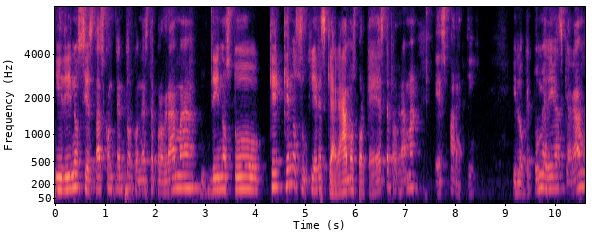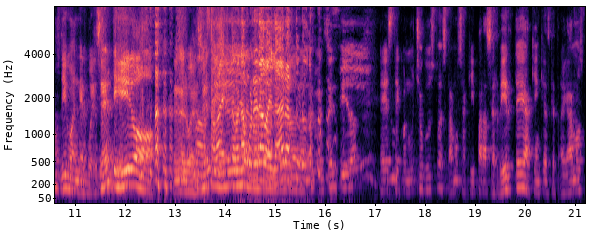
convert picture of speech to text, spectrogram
y dinos si estás contento con este programa. Dinos tú qué, qué nos sugieres que hagamos porque este programa es para ti y lo que tú me digas que hagamos, digo, en el buen sentido, en el buen sentido. te van a poner a bailar, Arturo. En el buen sentido, este, con mucho gusto estamos aquí para servirte, a quien quieres que traigamos.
